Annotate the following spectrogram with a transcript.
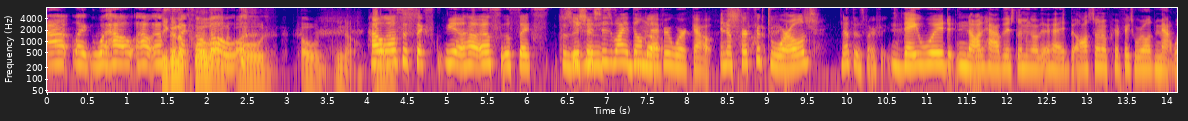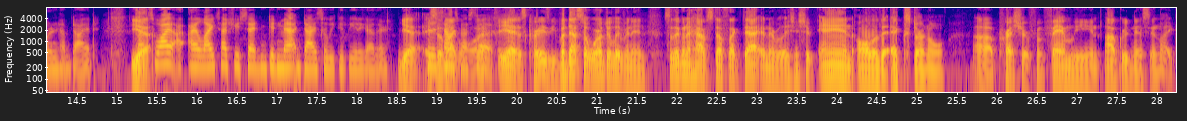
I like what? How how else You're is gonna sex gonna pull on old, old, you know. How moments. else is sex? Yeah, how else is sex position? this is why they'll go? never work out. In a perfect world, Nothing's perfect. they would not have this looming over their head. But also in a perfect world, Matt wouldn't have died. Yeah, That's why I, I liked how she said, "Did Matt die so we could be together?" Yeah, it it's just sounds like messed what? up. Yeah, it's crazy. But that's the world they're living in. So they're gonna have stuff like that in their relationship and all of the external uh, pressure from family and awkwardness and like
